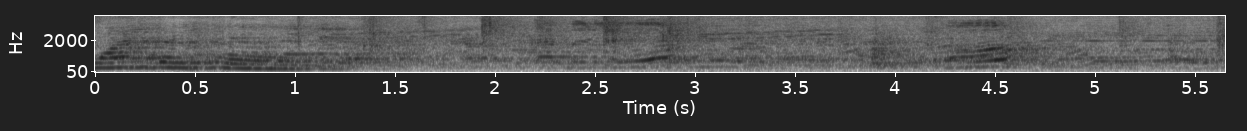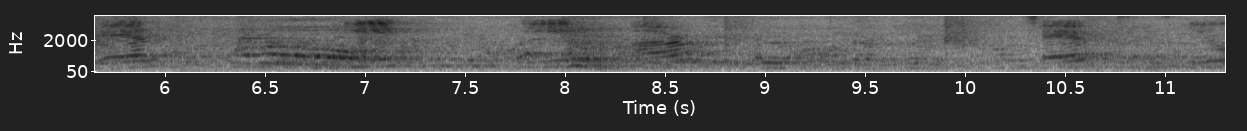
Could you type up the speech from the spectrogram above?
Wonderful. W O N E E R F U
